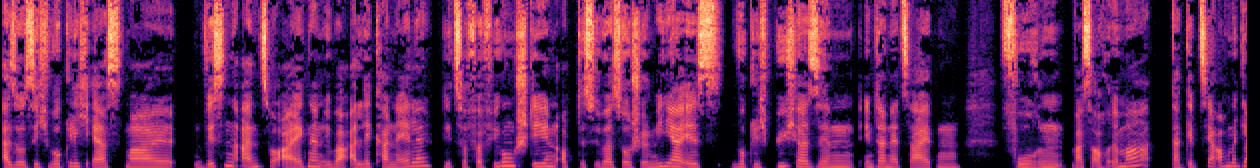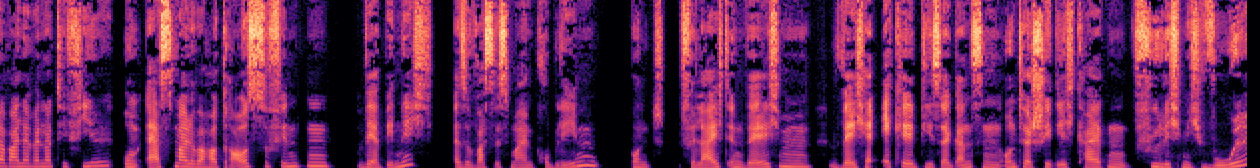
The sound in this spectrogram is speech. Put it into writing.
Also sich wirklich erstmal Wissen anzueignen über alle Kanäle, die zur Verfügung stehen, ob das über Social Media ist, wirklich Bücher sind, Internetseiten, Foren, was auch immer. Da gibt's ja auch mittlerweile relativ viel, um erstmal überhaupt rauszufinden, wer bin ich? Also was ist mein Problem? Und vielleicht in welchem, welcher Ecke dieser ganzen Unterschiedlichkeiten fühle ich mich wohl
